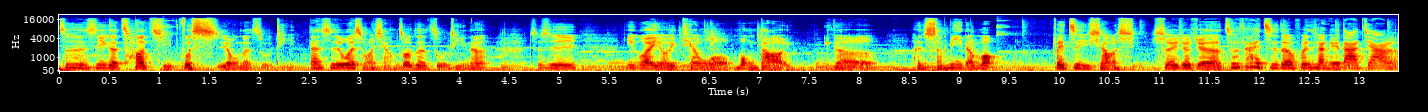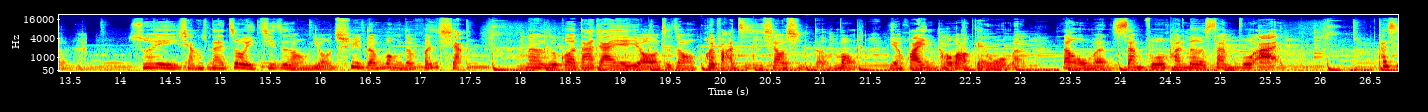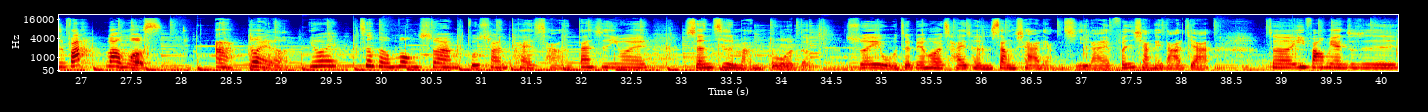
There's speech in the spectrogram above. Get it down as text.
真的是一个超级不实用的主题。但是为什么想做这主题呢？就是因为有一天我梦到一个很神秘的梦，被自己笑醒，所以就觉得这太值得分享给大家了，所以想来做一季这种有趣的梦的分享。那如果大家也有这种会把自己笑醒的梦，也欢迎投稿给我们，让我们散播欢乐，散播爱。开始吧，Vamos！啊，对了，因为这个梦虽然不算太长，但是因为生字蛮多的，所以我这边会拆成上下两集来分享给大家。这一方面就是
